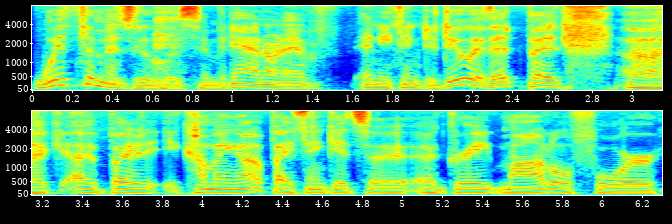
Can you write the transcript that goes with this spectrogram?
with the Missoula Symphony. I don't have anything to do with it, but uh, uh, but coming up, I think it's a, a great model for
